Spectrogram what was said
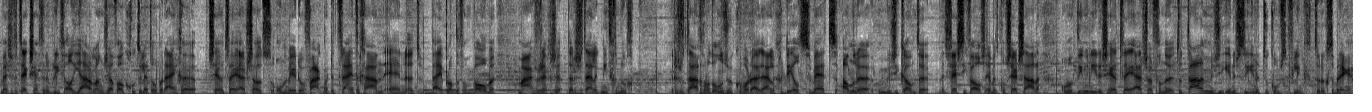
Massive Attack zegt in de brief al jarenlang zelf ook goed te letten op hun eigen CO2-uitstoot. Onder meer door vaak met de trein te gaan en het bijplanten van bomen. Maar, zo zeggen ze, dat is uiteindelijk niet genoeg. De resultaten van het onderzoek worden uiteindelijk gedeeld met andere muzikanten, met festivals en met concertzalen. Om op die manier de CO2-uitstoot van de totale muziekindustrie in de toekomst flink terug te brengen.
